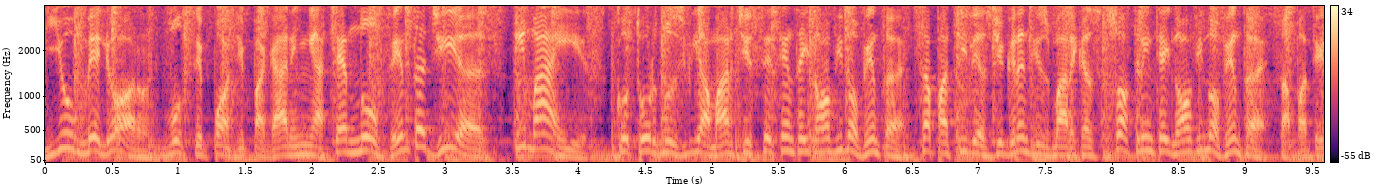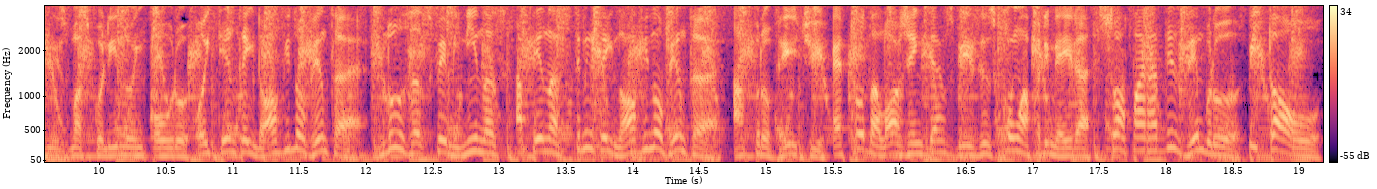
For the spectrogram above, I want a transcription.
E o melhor, você pode pagar em até 90 dias. E mais, coturnos Via Marte 79,90. Sapatilhas de grandes marcas só 39,90. Sapatênis masculino em couro 89,90. Blusas femininas apenas 39,90. Aproveite, é toda loja em 10 vezes com a primeira só para dezembro. Pitol,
